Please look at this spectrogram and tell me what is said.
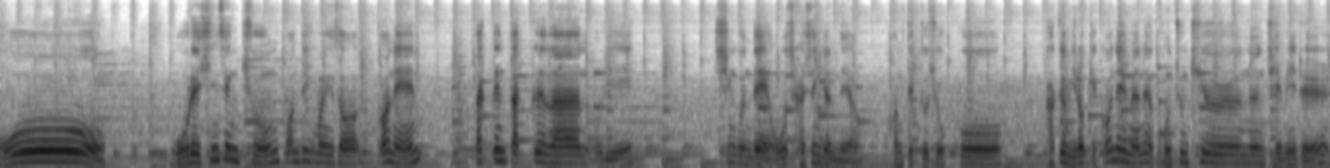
오 올해 신생충 번데기방에서 꺼낸 따끈따끈한 우리 친구인데 오 잘생겼네요. 광택도 좋고 가끔 이렇게 꺼내면은 곤충 키우는 재미를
